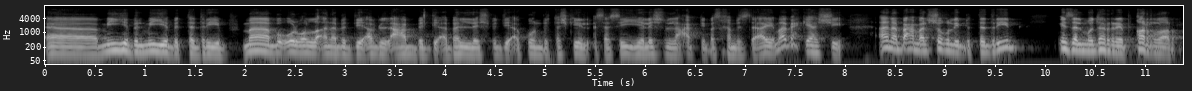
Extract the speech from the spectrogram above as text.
آه، مية بالمية بالتدريب. ما بقول والله أنا بدي قبل ألعب بدي أبلش بدي أكون بالتشكيل الأساسية ليش لعبتني بس خمس دقائق ما بحكي هالشيء أنا بعمل شغلي بالتدريب إذا المدرب قرر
